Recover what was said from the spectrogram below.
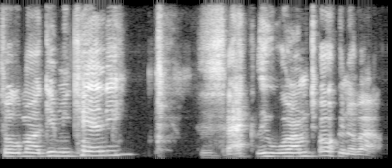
talking about give me candy. Exactly what I'm talking about.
